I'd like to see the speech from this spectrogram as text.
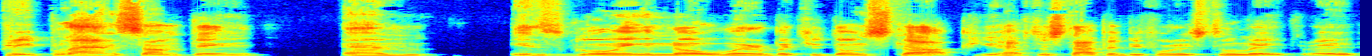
pre-plan something and it's going nowhere, but you don't stop. You have to stop it before it's too late, right?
